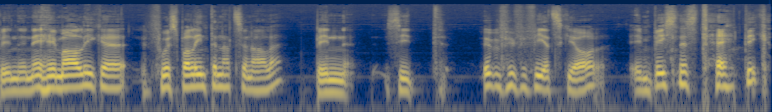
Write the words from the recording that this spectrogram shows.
bin ein ehemaliger Fußballinternationaler. Bin seit über 45 Jahren im Business tätig.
